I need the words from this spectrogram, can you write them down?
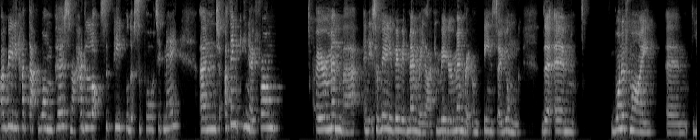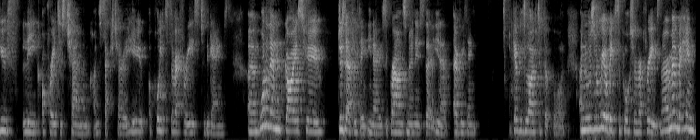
I really had that one person. I had lots of people that supported me. And I think, you know, from I remember, and it's a really vivid memory that I can really remember it from being so young, that um, one of my um, youth league operators chairman, kind of secretary, who appoints the referees to the games. Um, one of them guys who does everything, you know, he's a groundsman, is the, you know, everything, gave his life to football, and was a real big supporter of referees. And I remember him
